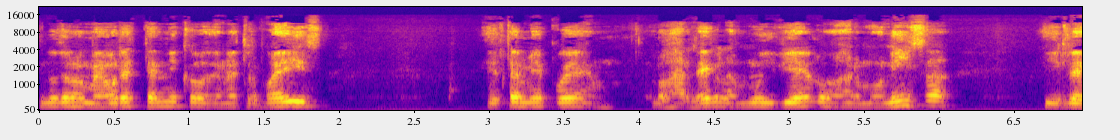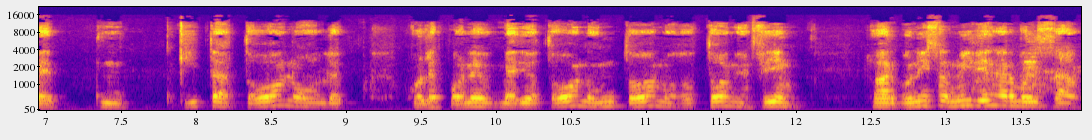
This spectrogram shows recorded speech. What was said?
uno de los mejores técnicos de nuestro país, él también pues los arregla muy bien, los armoniza y le quita tono le, o le pone medio tono, un tono, dos tonos, en fin, los armoniza muy bien armonizado.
